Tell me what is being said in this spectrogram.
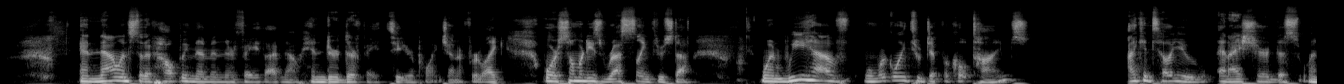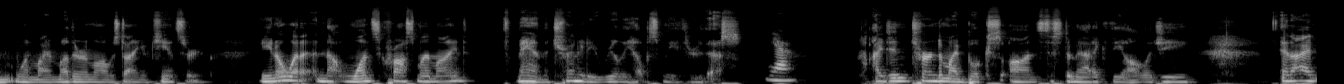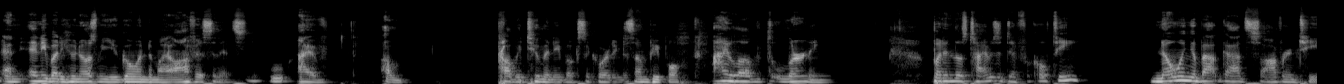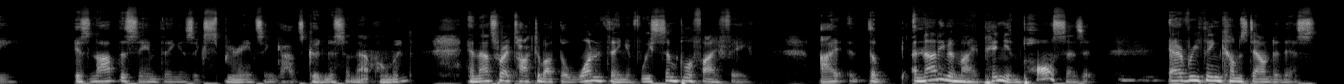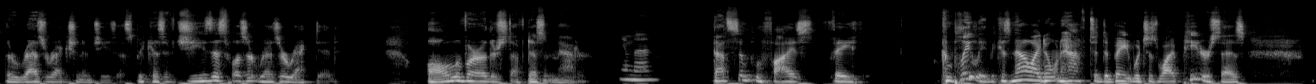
And now instead of helping them in their faith, I've now hindered their faith to your point, Jennifer. Like, or somebody's wrestling through stuff. When we have, when we're going through difficult times, I can tell you, and I shared this when when my mother in law was dying of cancer. You know what? Not once crossed my mind. Man, the Trinity really helps me through this. Yeah. I didn't turn to my books on systematic theology. And I and anybody who knows me, you go into my office and it's I have a, probably too many books according to some people. I loved learning. But in those times of difficulty, knowing about God's sovereignty is not the same thing as experiencing God's goodness in that moment. And that's where I talked about the one thing, if we simplify faith, I the not even my opinion, Paul says it. Mm-hmm. Everything comes down to this, the resurrection of Jesus. Because if Jesus wasn't resurrected, all of our other stuff doesn't matter. Amen. That simplifies faith completely because now I don't have to debate, which is why Peter says,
